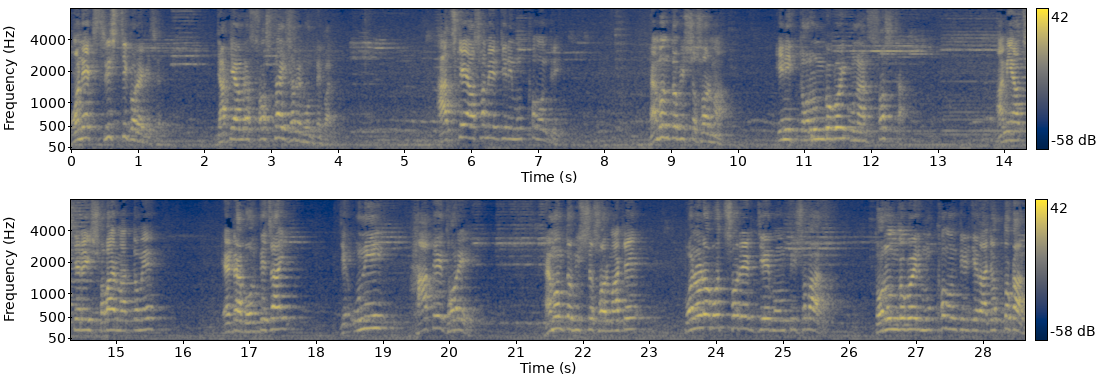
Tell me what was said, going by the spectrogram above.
অনেক সৃষ্টি করে গেছেন, যাকে আমরা স্রষ্টা হিসাবে বলতে পারি। আজকে আসামের যিনি মুখ্যমন্ত্রী হেমন্ত বিশ্ব শর্মা। ইনি তরুণ গগৈ উনার স্রষ্টা। আমি আজকের এই সভার মাধ্যমে এটা বলতে চাই যে উনি হাতে ধরে হেমন্ত বিশ্ব শর্মাকে পনেরো বৎসরের যে মন্ত্রিসভার তরুণ গগৈর মুখ্যমন্ত্রীর যে রাজত্বকাল,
